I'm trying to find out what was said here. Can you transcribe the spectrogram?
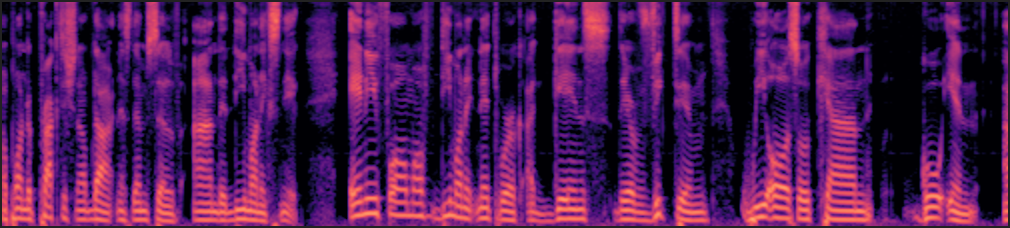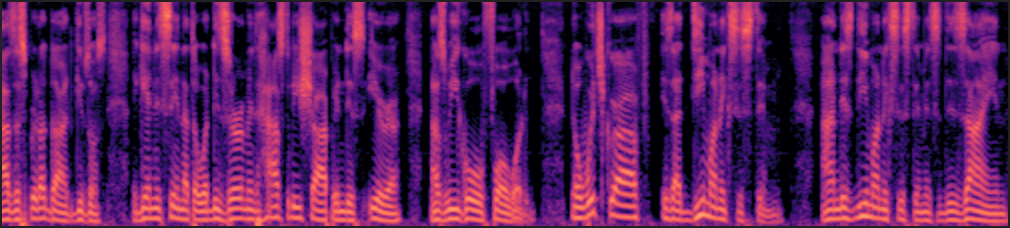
upon the practitioner of darkness themselves and the demonic snake. Any form of demonic network against their victim, we also can go in as the Spirit of God gives us. Again, it's saying that our discernment has to be sharp in this era as we go forward. Now, witchcraft is a demonic system, and this demonic system is designed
